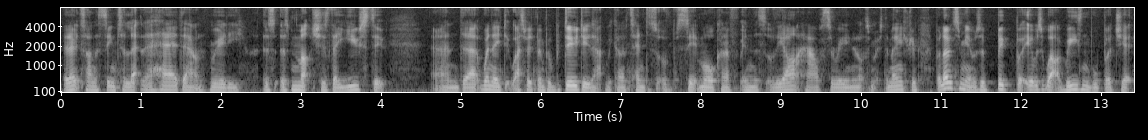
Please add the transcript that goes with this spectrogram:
they don't kind of seem to let their hair down really as as much as they used to. And uh, when they do, I suppose when people do do that, we kind of tend to sort of see it more kind of in the sort of the art house arena, not so much the mainstream. But Lonesome It was a big, but it was well a reasonable budget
